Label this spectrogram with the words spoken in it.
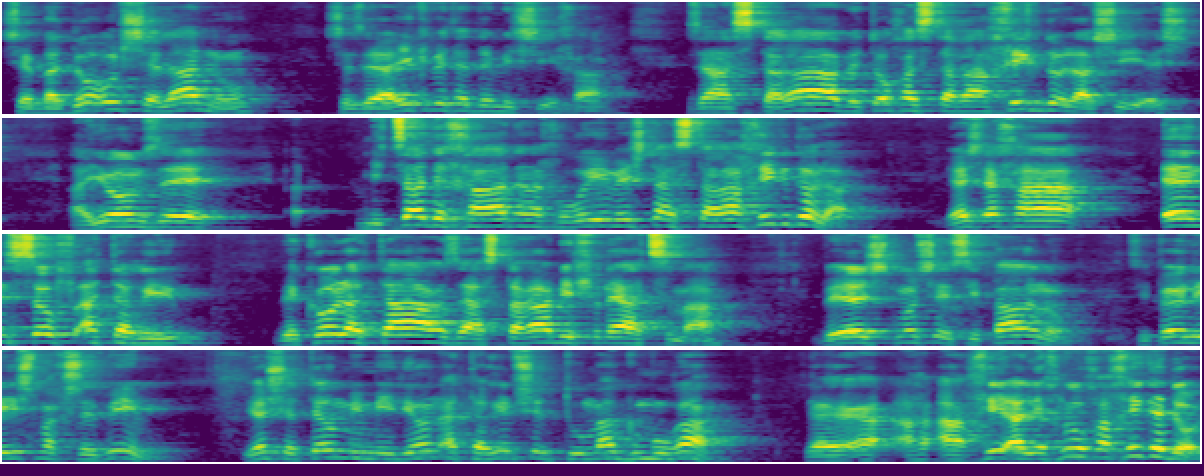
שבדור שלנו, שזה העקבתא דמשיחא, זה ההסתרה בתוך ההסתרה הכי גדולה שיש. היום זה מצד אחד אנחנו רואים יש את ההסתרה הכי גדולה, יש לך אין סוף אתרים וכל אתר זה הסתרה בפני עצמה ויש כמו שסיפרנו, סיפר לי איש מחשבים, יש יותר ממיליון אתרים של טומאה גמורה, זה הלכלוך הכי גדול,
